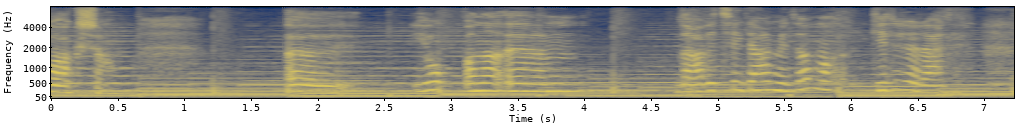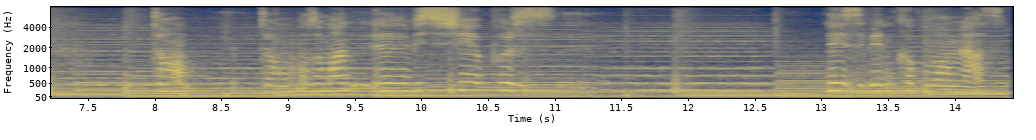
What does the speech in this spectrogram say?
Bu akşam. Ee, yok bana e, davetiye gelmedi ama gelir herhalde. Tamam, tamam. O zaman e, biz şey yaparız. Neyse benim kapamam lazım.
